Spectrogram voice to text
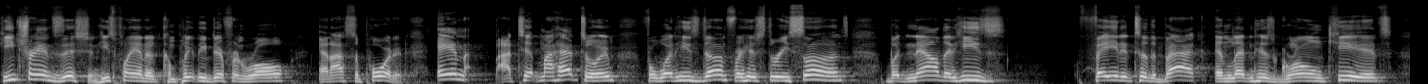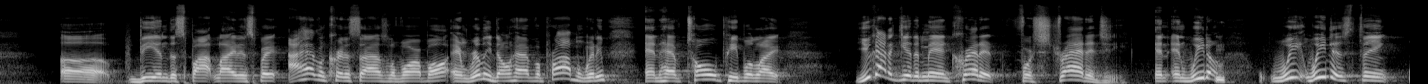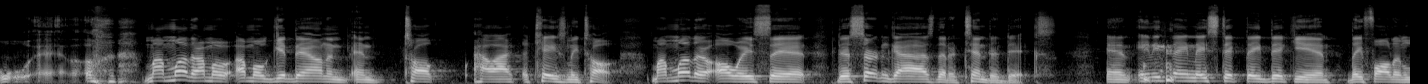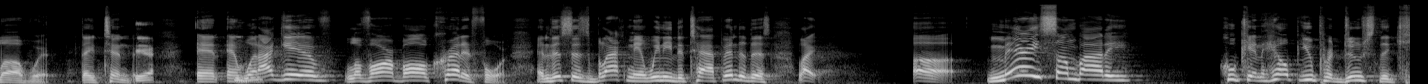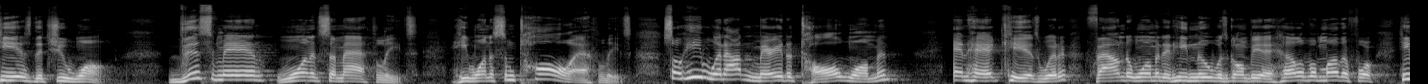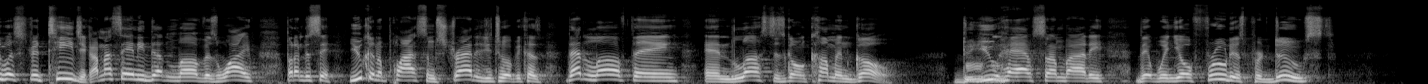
he transitioned. He's playing a completely different role, and I support it. And I tip my hat to him for what he's done for his three sons. But now that he's faded to the back and letting his grown kids uh, be in the spotlight and space, I haven't criticized LeVar Ball and really don't have a problem with him and have told people, like, you got to give a man credit for strategy. And, and we don't we we just think my mother I'm gonna I'm gonna get down and, and talk how I occasionally talk. My mother always said there's certain guys that are tender dicks. And anything they stick their dick in, they fall in love with. They tender. Yeah. And and mm-hmm. what I give LeVar Ball credit for, and this is black men, we need to tap into this. Like, uh, marry somebody who can help you produce the kids that you want. This man wanted some athletes. He wanted some tall athletes. So he went out and married a tall woman and had kids with her, found a woman that he knew was going to be a hell of a mother for him. He was strategic. I'm not saying he doesn't love his wife, but I'm just saying you can apply some strategy to it because that love thing and lust is going to come and go. Do mm-hmm. you have somebody that when your fruit is produced,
